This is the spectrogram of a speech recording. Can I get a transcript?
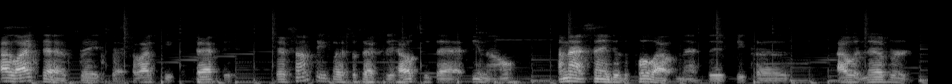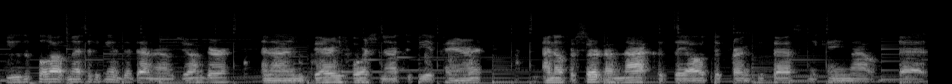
I like to have safe sex. I like to be protected. There's some people that's just actually healthy that you know. I'm not saying do the pull-out method because I would never do the pull-out method again. Did that when I was younger, and I'm very fortunate to be a parent. I know for certain I'm not because they all took pregnancy tests and it came out that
